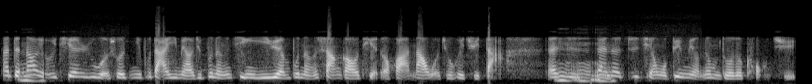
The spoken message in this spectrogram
那等到有一天，如果说你不打疫苗就不能进医院，不能上高铁的话，那我就会去打。但是在那之前，我并没有那么多的恐惧。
